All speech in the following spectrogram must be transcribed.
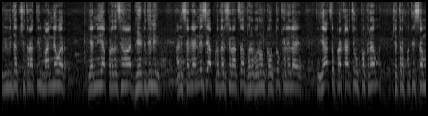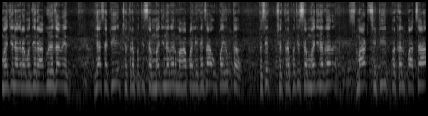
विविध क्षेत्रातील मान्यवर यांनी या प्रदर्शनाला भेट दिली आणि सगळ्यांनीच या प्रदर्शनाचं भरभरून कौतुक केलेलं आहे. तर याच प्रकारचे उपक्रम छत्रपती संभाजीनगरामध्ये राबविले जावेत. यासाठी छत्रपती संभाजीनगर महापालिकेचा उपायुक्त तसेच छत्रपती संभाजीनगर स्मार्ट सिटी प्रकल्पाचा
